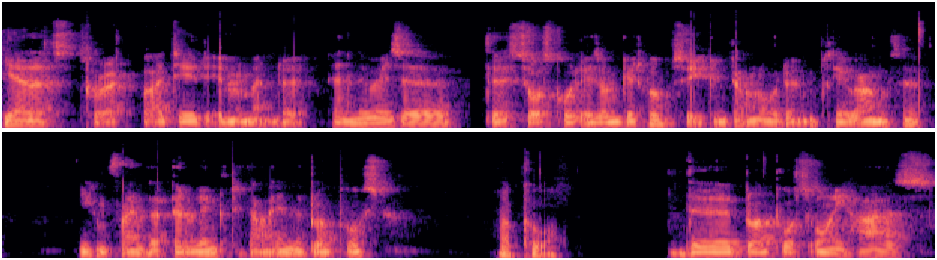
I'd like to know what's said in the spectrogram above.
Yeah, that's correct. But I did implement it, and there is a the source code is on GitHub, so you can download it and play around with it. You can find that, a link to that in the blog post. Oh, cool. The blog post only has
